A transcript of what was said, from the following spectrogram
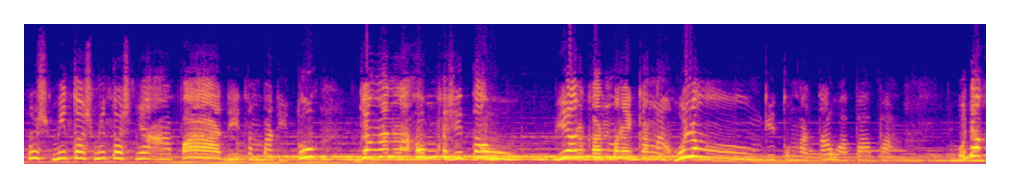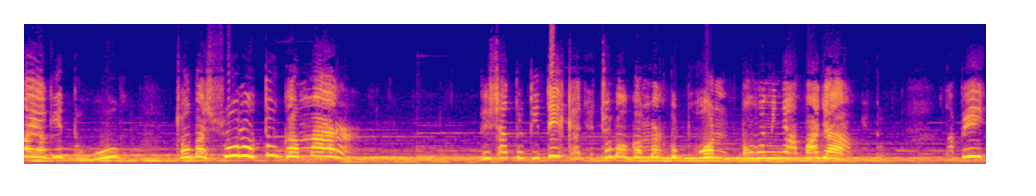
terus mitos-mitosnya apa di tempat itu, janganlah om kasih tahu, biarkan mereka nggak uleng gitu nggak tahu apa-apa. Udah kayak gitu, coba suruh tuh gambar di satu titik aja, coba gambar tuh pohon penghuninya apa aja gitu. Tapi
